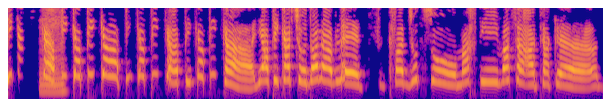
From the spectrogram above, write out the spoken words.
Pika, Pika, mhm. Pika, Pika, Pika, Pika, Pika, Pika. Ja, Pikachu, Donnerblitz, Quajutsu, mach die Wasserattacke.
